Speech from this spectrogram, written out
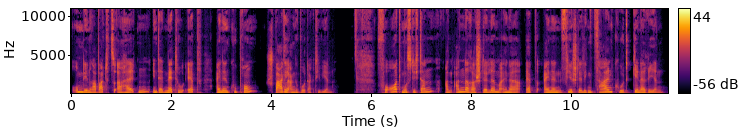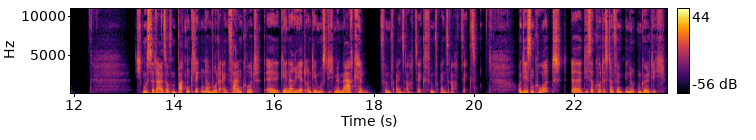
um den Rabatt zu erhalten, in der Netto-App einen Coupon Spargelangebot aktivieren. Vor Ort musste ich dann an anderer Stelle meiner App einen vierstelligen Zahlencode generieren. Ich musste da also auf den Button klicken, dann wurde ein Zahlencode äh, generiert und den musste ich mir merken. 5186, 5186. Und diesen Code, äh, dieser Code ist dann fünf Minuten gültig.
